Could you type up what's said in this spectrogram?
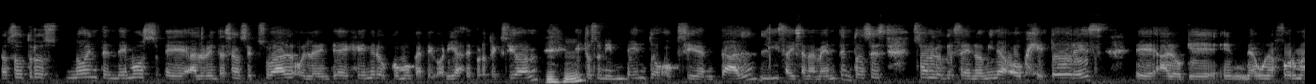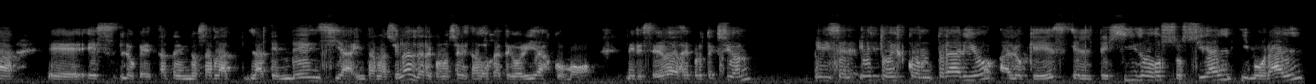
nosotros no entendemos a la orientación sexual o la identidad de género como categorías de protección. Esto es un invento occidental, lisa y llanamente. Entonces son lo que se denomina objetores a lo que en, de alguna forma es lo que está teniendo a ser la, tendencia internacional de reconocer estas dos categorías como merecedoras de protección. Y dicen, esto es contrario a lo que es el tejido social y moral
